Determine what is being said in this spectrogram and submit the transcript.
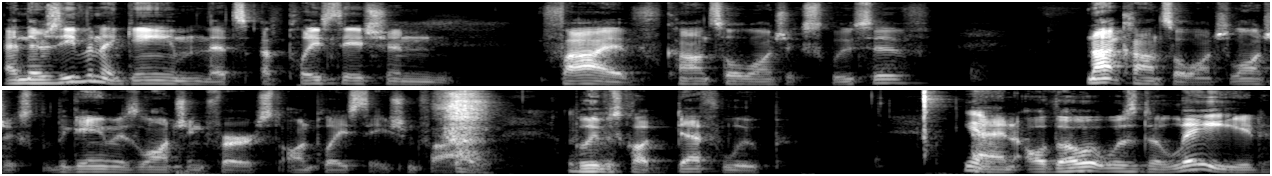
And there's even a game that's a PlayStation 5 console launch exclusive. Not console launch, launch ex- the game is launching first on PlayStation 5. I believe it's called Deathloop. Yeah. And although it was delayed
